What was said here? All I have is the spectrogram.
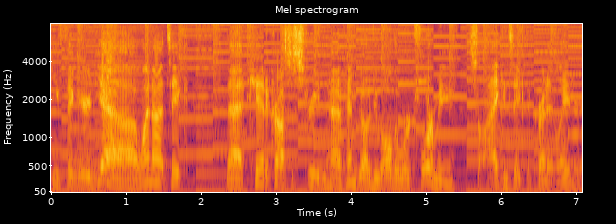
he figured, yeah, uh, why not take that kid across the street and have him go do all the work for me, so I can take the credit later.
